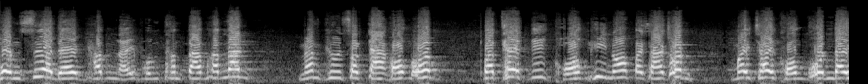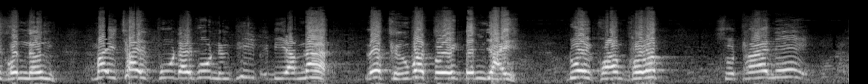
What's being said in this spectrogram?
คนเสื้อแดงคำไหน ผมทำตามคำนั้น นั่นคือสัจจะของผมประเทศนี้ของพี่น้องประชาชน ไม่ใช่ของคนใดคนหนึ่ง ไม่ใช่ผู้ใดผู้หนึ่งที่ไปมีอำนาจและถือว่าตัวเองเป็นใหญ่ด้วยความเคารพสุดท้ายนี้ข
